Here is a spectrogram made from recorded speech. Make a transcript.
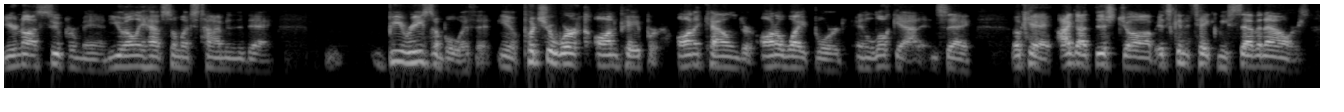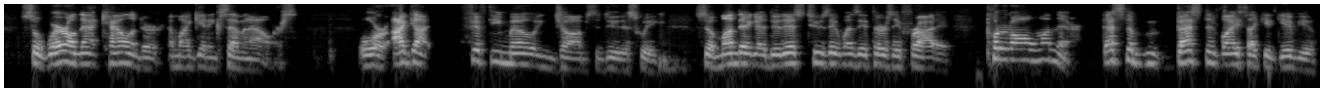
you're not Superman. You only have so much time in the day be reasonable with it. You know, put your work on paper, on a calendar, on a whiteboard, and look at it and say, okay, I got this job. It's going to take me seven hours. So where on that calendar am I getting seven hours? Or I got 50 mowing jobs to do this week. So Monday I got to do this, Tuesday, Wednesday, Thursday, Friday. Put it all on there. That's the best advice I could give you.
